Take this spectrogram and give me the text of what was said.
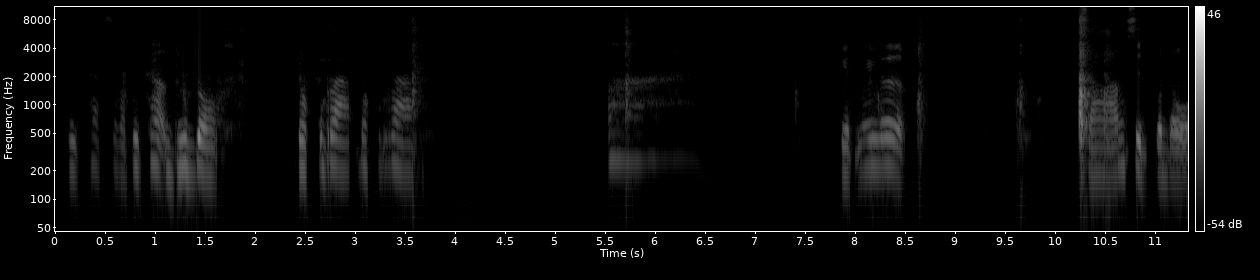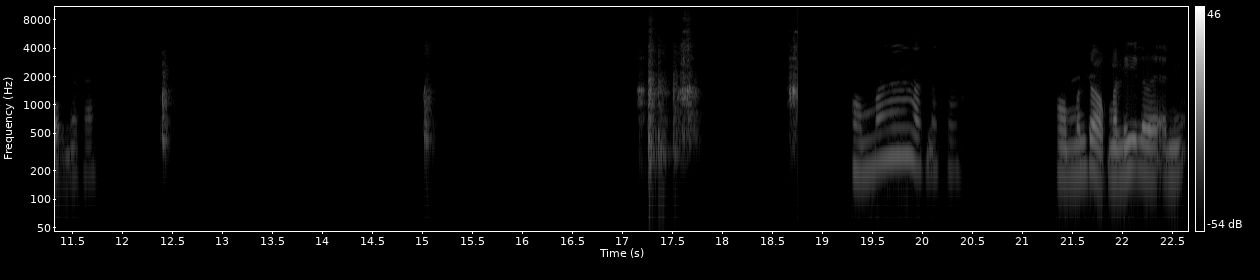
สวัสดีค่ะสวัสดีค่ะดูดอก ดอกกุหลาบ ดอกกุหลาบเก็บไม่เลิก สามสิบกว่าดอกนะคะ หอมมากนะคะ หอมเหมือนดอกมะลิเลยอันเนี้ย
